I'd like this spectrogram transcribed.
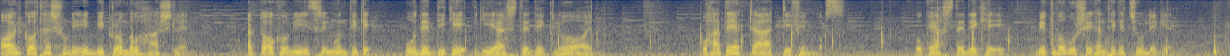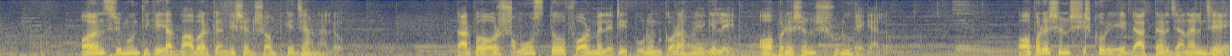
অয়ন কথা শুনে বিক্রমবাবু হাসলেন, আর তখনই শ্রীমন্তীকে ওদের দিকে এগিয়ে আসতে দেখল অয়ন। ও হাতে একটা টিফিন বক্স। ওকে আসতে দেখে বিক্রমবাবু সেখান থেকে চলে গেলেন অয়ন শ্রীমন্তীকে তার বাবার কন্ডিশন সম্পর্কে জানালো। তারপর সমস্ত ফর্মালিটি পূরণ করা হয়ে গেলে অপারেশন শুরু হয়ে গেল। অপারেশন শেষ করে ডাক্তার জানালেন যে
